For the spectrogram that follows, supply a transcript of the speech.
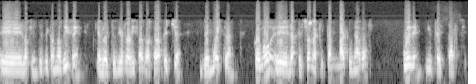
Eh, los científicos nos dicen que los estudios realizados hasta la fecha demuestran cómo las personas que están vacunadas pueden infectarse,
